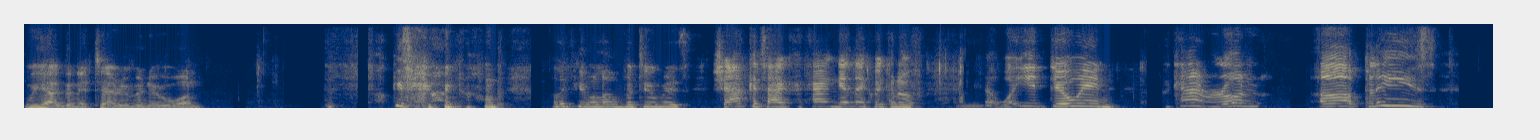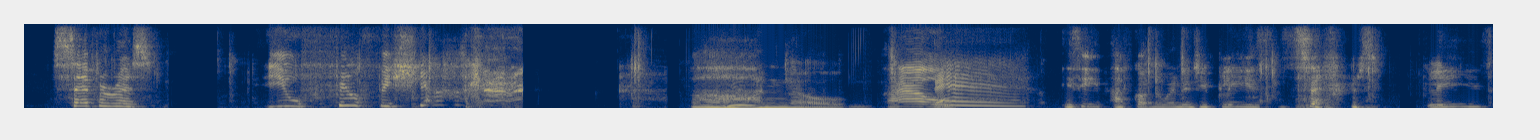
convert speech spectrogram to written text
We are going to tear him a new one. The fuck is going on? I'll leave you alone for two minutes. Shark attack! I can't get there quick enough. Mm. What are you doing? I can't run. Oh, please, Severus, you filthy shark! oh no! Ow! Is he? I've got no energy. Please, Severus, please.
